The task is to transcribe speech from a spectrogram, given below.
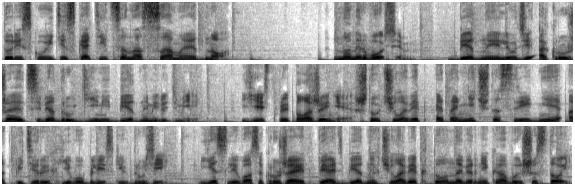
то рискуете скатиться на самое дно. Номер 8. Бедные люди окружают себя другими бедными людьми. Есть предположение, что человек – это нечто среднее от пятерых его близких друзей. Если вас окружает пять бедных человек, то наверняка вы шестой.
